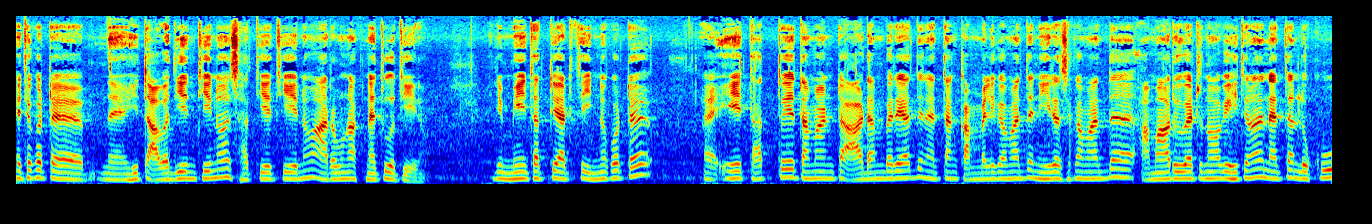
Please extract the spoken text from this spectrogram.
එතකොට හිත අවදියෙන් තියෙනවා සතිය තියෙනවා අරමුණක් නැතුව තියෙනවා. ඉතින් මේ தත්වයට ඉන්නකොට ඒ தત્ත්වය Tamanට ආඩම්බරයක්ද නැත්නම් කම්මැලිකමක්ද නීරසකමක්ද අමාරු වැටුණා වගේ හිතනවා නැත්නම් ලොකු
